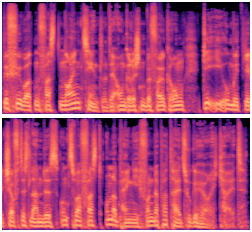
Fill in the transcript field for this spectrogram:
befürworten fast neun Zehntel der ungarischen Bevölkerung die EU-Mitgliedschaft des Landes und zwar fast unabhängig von der Parteizugehörigkeit.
